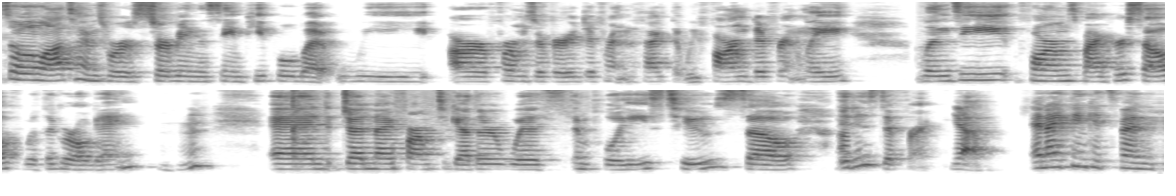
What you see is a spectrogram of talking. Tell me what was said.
So a lot of times we're serving the same people, but we, our farms are very different in the fact that we farm differently. Lyndsay farms by herself with a girl gang. Mm-hmm. And Judd and I farm together with employees too. So it is different. Yeah. And I think it's been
